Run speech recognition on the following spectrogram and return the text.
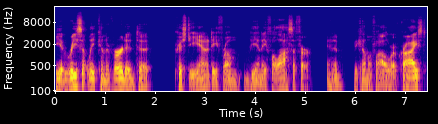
He had recently converted to Christianity from being a philosopher and had become a follower of Christ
